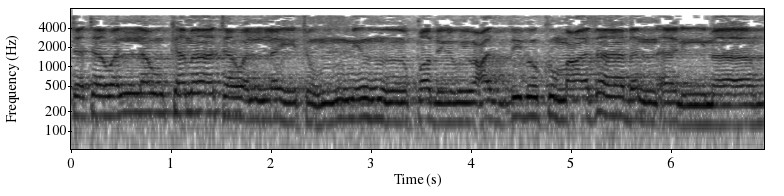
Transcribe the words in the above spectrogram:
تتولوا كما توليتم من قبل يعذبكم عذابا أليما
